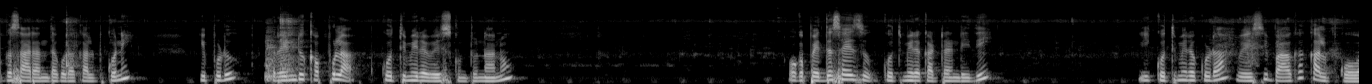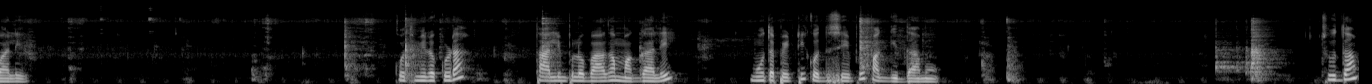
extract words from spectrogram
ఒకసారి అంతా కూడా కలుపుకొని ఇప్పుడు రెండు కప్పుల కొత్తిమీర వేసుకుంటున్నాను. ఒక పెద్ద సైజు కొత్తిమీర కట్టండి ఇది. ఈ కొత్తిమీర కూడా వేసి బాగా కలుపుకోవాలి. కొత్తిమీర కూడా తాలింపులో బాగా మగ్గాలి. మూత పెట్టి కొద్దిసేపు మగ్గిద్దాము. చూద్దాం.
